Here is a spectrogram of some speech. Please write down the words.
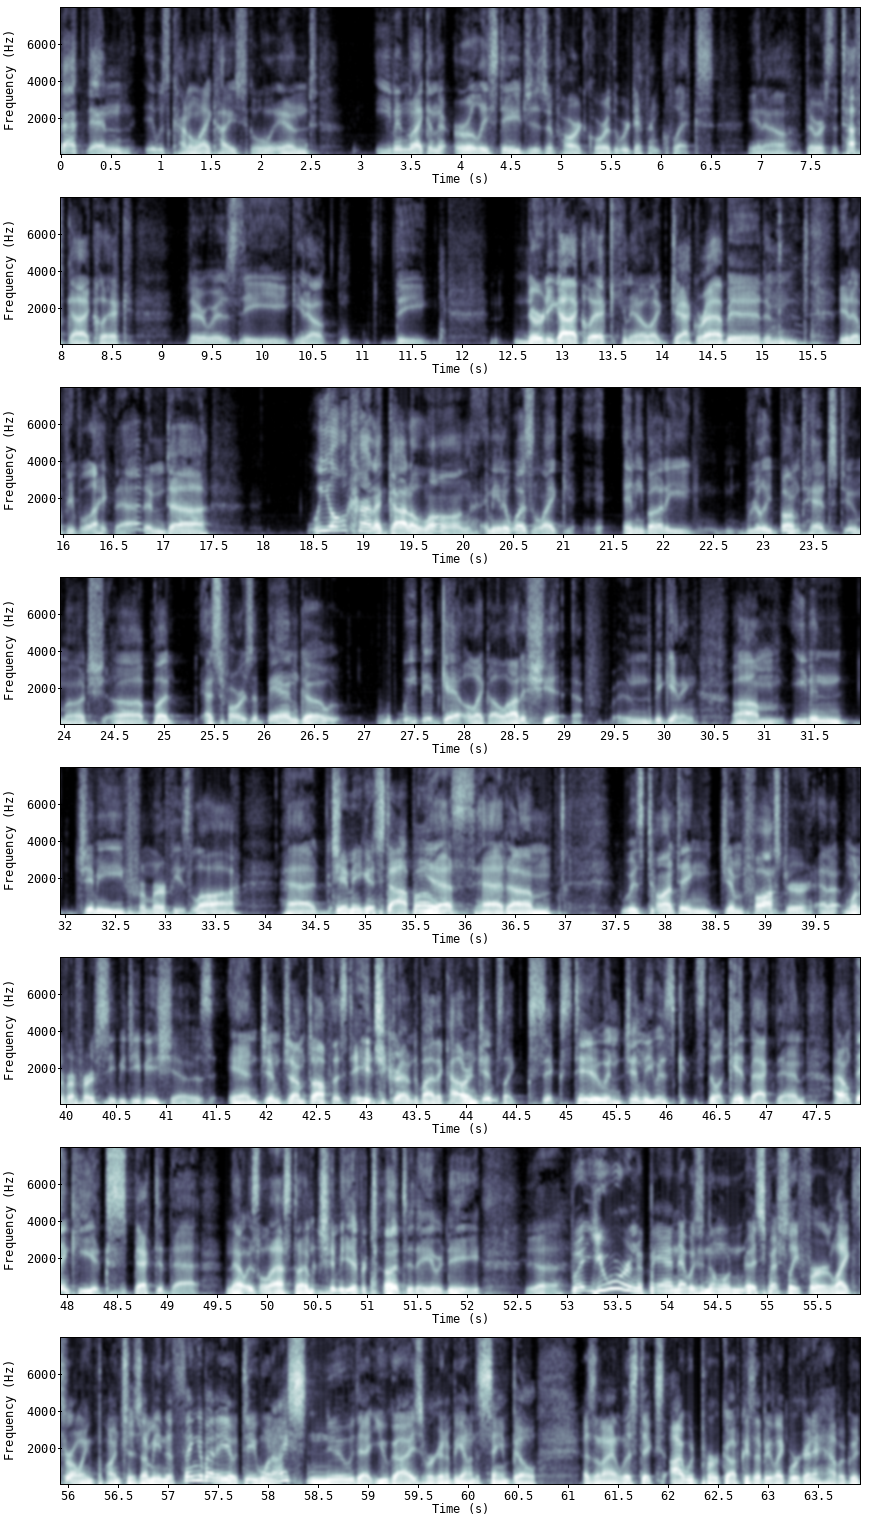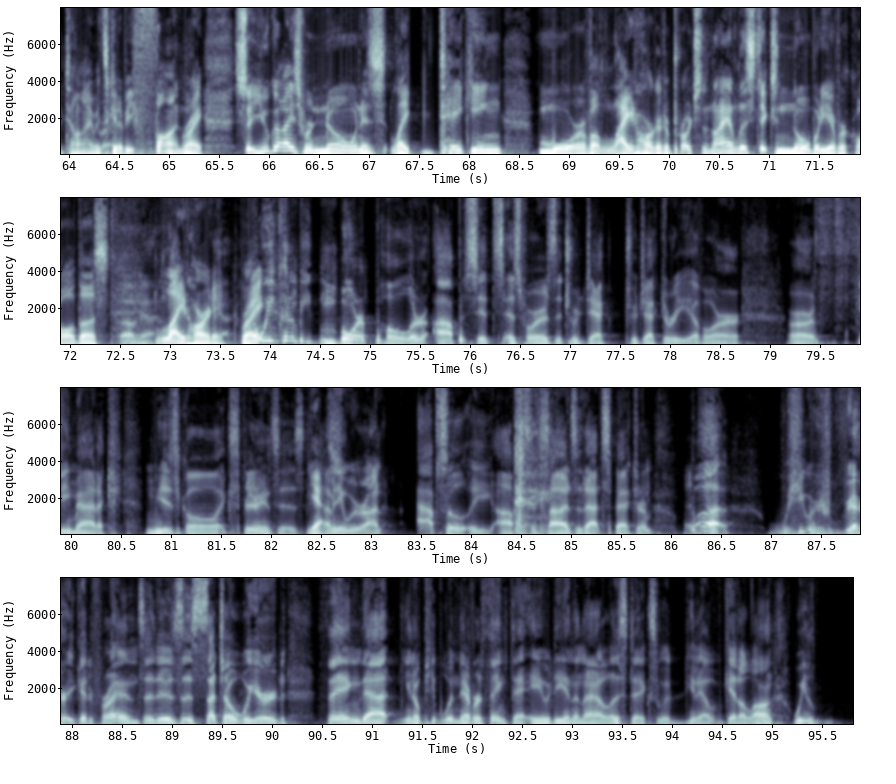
back then it was kind of like high school, and even like in the early stages of hardcore, there were different cliques. You know, there was the tough guy clique, there was the you know the nerdy guy clique, you know, like Jack Rabbit and you know people like that, and uh, we all kind of got along. I mean, it wasn't like anybody really bumped heads too much, uh, but as far as a band go, we did get like a lot of shit in the beginning. Um, even Jimmy from Murphy's Law had Jimmy Gestapo. Yes, had um, was taunting Jim Foster at a, one of our first CBGB shows, and Jim jumped off the stage, grabbed by the collar, and Jim's like six two, and Jimmy was still a kid back then. I don't think he expected that, and that was the last time Jimmy ever taunted AOD. Yeah. But you were in a band that was known especially for like throwing punches. I mean, the thing about AOD, when I knew that you guys were going to be on the same bill as the Nihilistics, I would perk up because I'd be like, we're going to have a good time. It's going to be fun, right? So you guys were known as like taking more of a lighthearted approach. The Nihilistics, nobody ever called us Oh, yeah. lighthearted, right? But we couldn't be more polar opposites as far as the traje- trajectory of our our thematic musical experiences. Yes. I mean, we were on absolutely opposite sides of that spectrum, but we were very good friends. It is it's such a weird thing that you know people would never think that AOD and the Nihilistics would you know get along. We.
